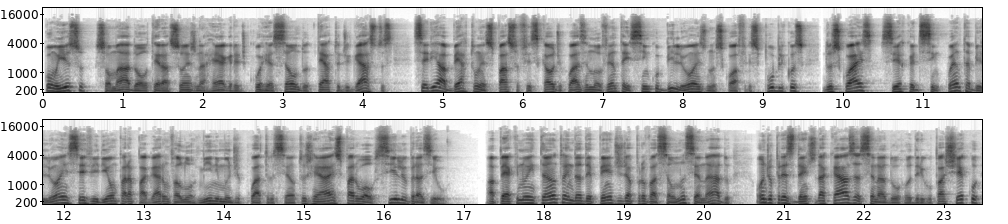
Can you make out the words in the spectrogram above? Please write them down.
Com isso, somado a alterações na regra de correção do teto de gastos, seria aberto um espaço fiscal de quase 95 bilhões nos cofres públicos, dos quais cerca de 50 bilhões serviriam para pagar um valor mínimo de 400 reais para o Auxílio Brasil. A PEC, no entanto, ainda depende de aprovação no Senado, onde o presidente da Casa, senador Rodrigo Pacheco,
